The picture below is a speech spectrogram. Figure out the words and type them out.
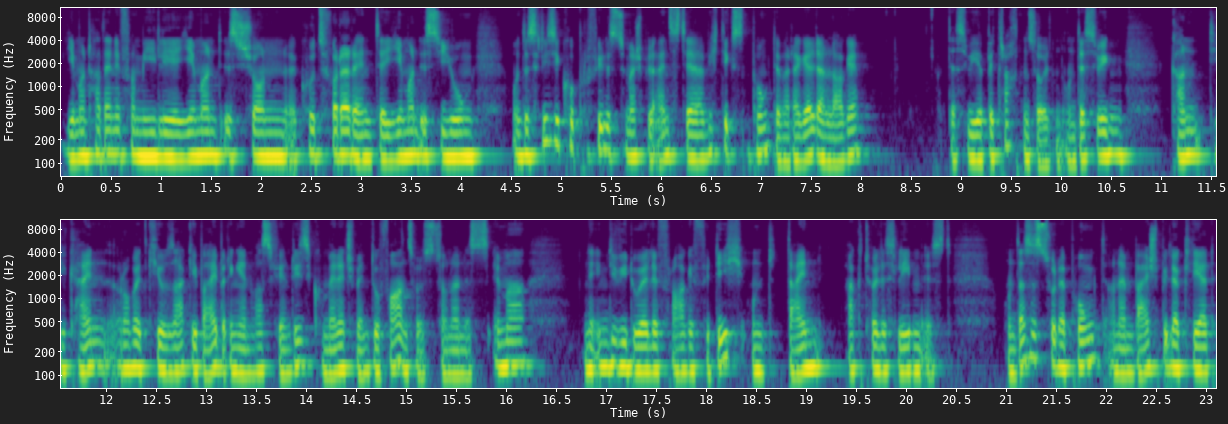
Jemand hat eine Familie, jemand ist schon äh, kurz vor der Rente, jemand ist jung. Und das Risikoprofil ist zum Beispiel eines der wichtigsten Punkte bei der Geldanlage, das wir betrachten sollten. Und deswegen kann dir kein Robert Kiyosaki beibringen, was für ein Risikomanagement du fahren sollst, sondern es ist immer eine individuelle Frage für dich und dein aktuelles Leben ist. Und das ist so der Punkt an einem Beispiel erklärt,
